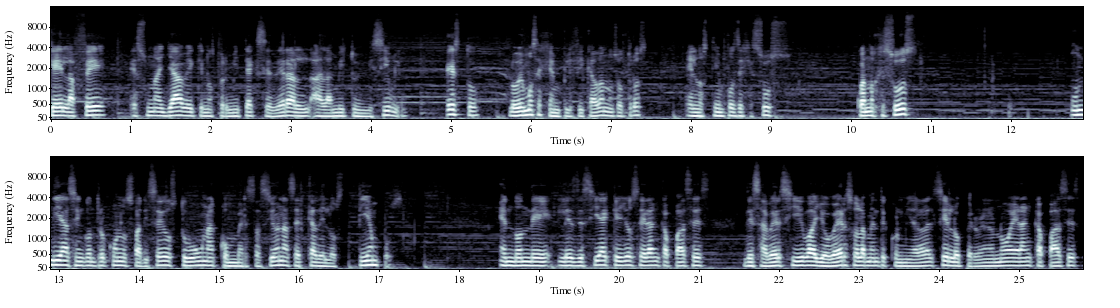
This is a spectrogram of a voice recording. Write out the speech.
que la fe es una llave que nos permite acceder al, ámbito invisible. Esto lo vemos ejemplificado nosotros en los tiempos de Jesús. Cuando Jesús un día se encontró con los fariseos, tuvo una conversación acerca de los tiempos, en donde les decía que ellos eran capaces de saber si iba a llover solamente con mirar al cielo, pero no eran capaces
